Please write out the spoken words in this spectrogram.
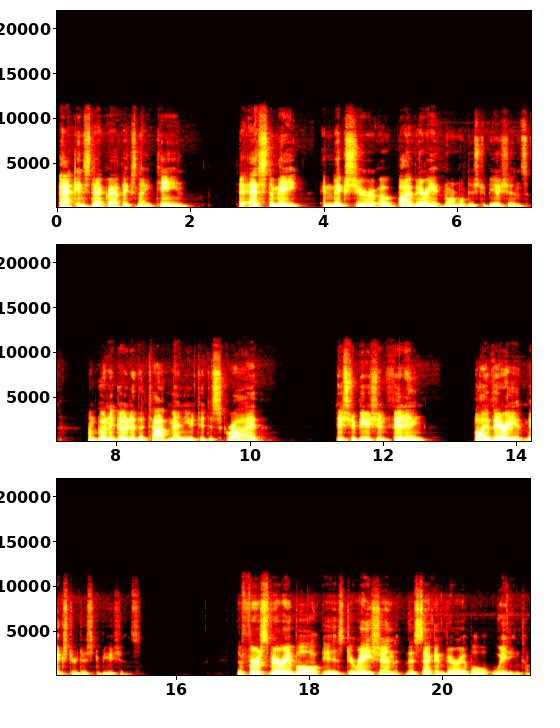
Back in StatGraphics 19, to estimate a mixture of bivariate normal distributions, I'm going to go to the top menu to describe distribution fitting bivariate mixture distributions. The first variable is duration, the second variable waiting time.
